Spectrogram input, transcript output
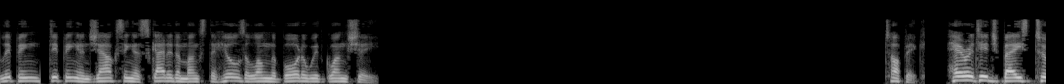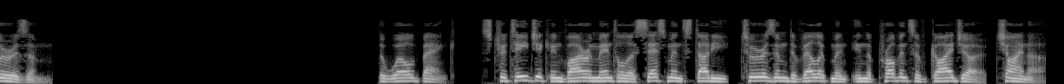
Liping, Diping and Zhaoxing are scattered amongst the hills along the border with Guangxi. Heritage-based tourism The World Bank Strategic Environmental Assessment Study, Tourism Development in the Province of Guizhou, China.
